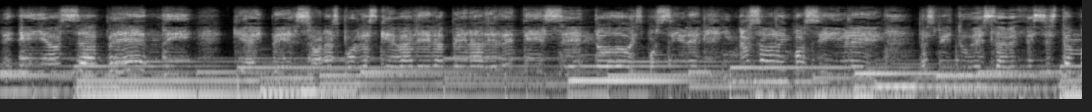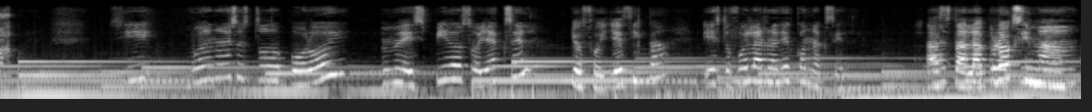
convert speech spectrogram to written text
de ellos aprendí que hay personas por las que vale la pena derretirse. Todo es posible, incluso lo imposible. Las virtudes a veces están bajo eso es todo por hoy. Me despido, soy Axel. Yo soy Jessica. Y esto fue la radio con Axel. Hasta, la próxima.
